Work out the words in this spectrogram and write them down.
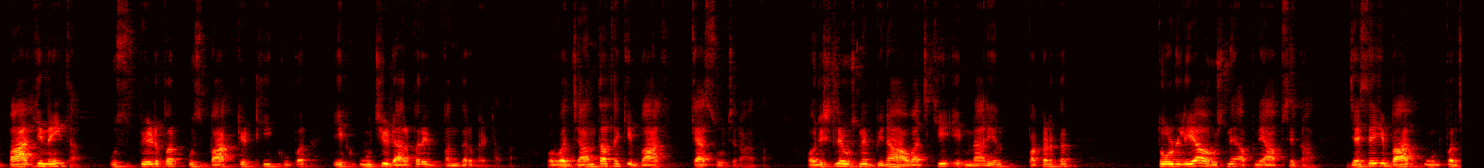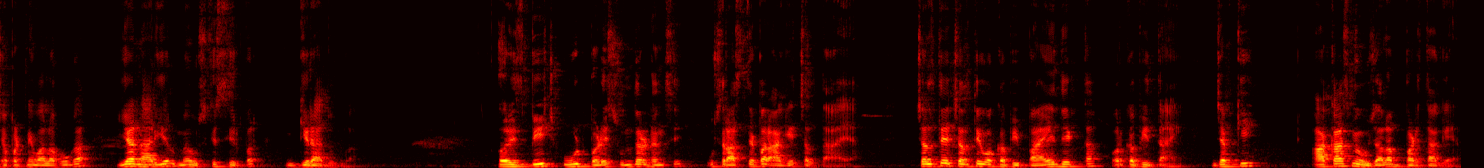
बाघ ही नहीं था। उस पेड़ पर, उस बाघ के ठीक ऊपर एक ऊँची डाल पर एक बंदर बैठा था और वह जानता था कि बाघ क्या सोच रहा था और इसलिए उसने बिना आवाज़ किए एक नारियल पकड़कर तोड़ लिया और उसने अपने आप से कहा, जैसे ही बाघ ऊँट पर झपटने वाला होगा, यह नारियल मैं उसके सिर पर गिरा दूँगा। और इस बीच ऊँट बड़े सुंदर ढंग से उस रास्ते पर आगे चलता आया। चलते चलते वह कभी बाएँ देखता और कभी दाएँ, जबकि आकाश में उजाला बढ़ता गया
